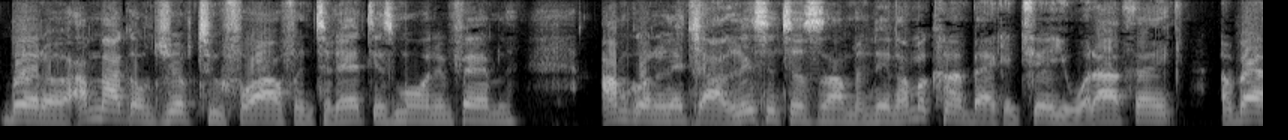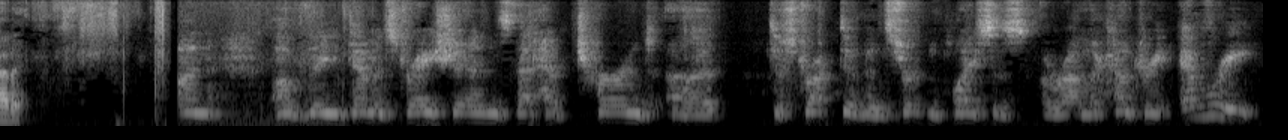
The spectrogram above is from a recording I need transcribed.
But uh, I'm not gonna drift too far off into that this morning, family. I'm gonna let y'all listen to some, and then I'm gonna come back and tell you what I think about it. Of the demonstrations that have turned. Uh destructive in certain places around the country. Every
